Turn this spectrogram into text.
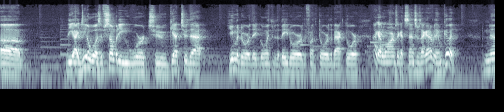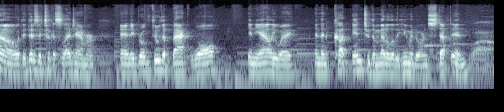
Um, the idea was if somebody were to get to that humidor, they'd go in through the bay door, the front door, the back door. I got alarms, I got sensors, I got everything. I'm good. No, what they did is they took a sledgehammer and they broke through the back wall in the alleyway and then cut into the middle of the humidor and stepped in Wow.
